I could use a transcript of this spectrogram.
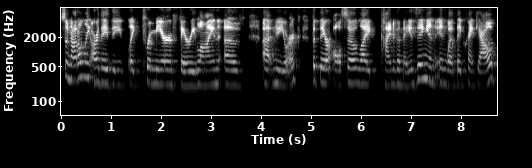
So not only are they the like premier ferry line of uh, New York, but they're also like kind of amazing in, in what they crank out.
